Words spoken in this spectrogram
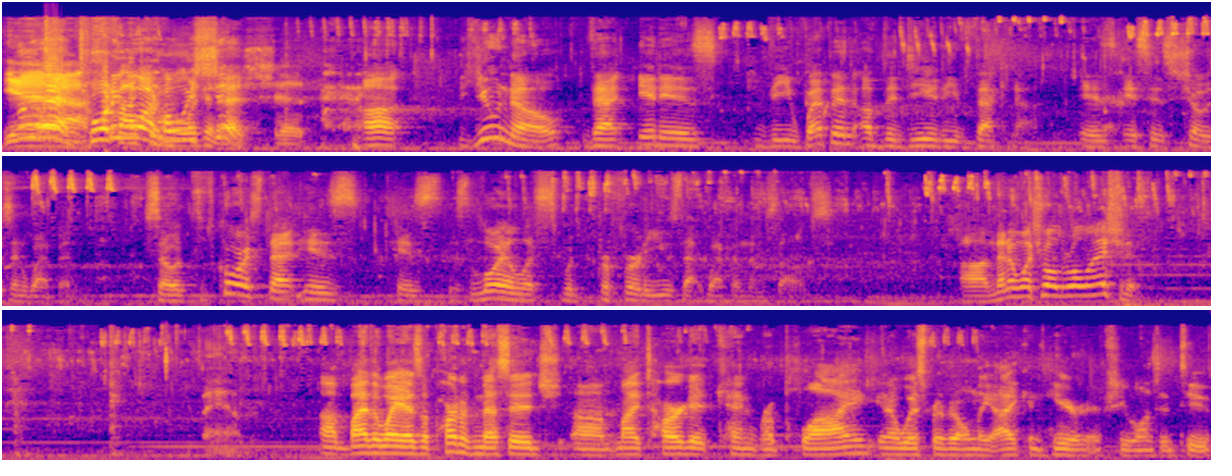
Yeah, that, 21, holy look at that shit. Uh, you know that it is the weapon of the deity Vecna is, is his chosen weapon. So it's of course that his his, his loyalists would prefer to use that weapon themselves. Um, then I want you all to roll initiative. Bam. Um, by the way, as a part of message, um, my target can reply in a whisper that only I can hear if she wanted to.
